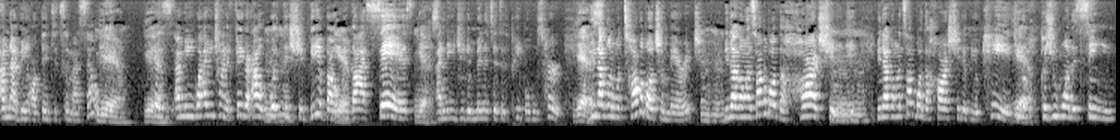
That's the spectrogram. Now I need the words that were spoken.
I'm not being authentic to myself. Yeah. Yeah. Because I mean, why are you trying to figure out what Mhm. this should be about Yeah. when God says, Yes. "I need you to minister to the people who's hurt"? Yes. You're not going to talk about your marriage. Mhm. You're not going to talk about the hard shit in it. You're not going to talk about the hard shit of your kids. Yeah. Because you want to seem like-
